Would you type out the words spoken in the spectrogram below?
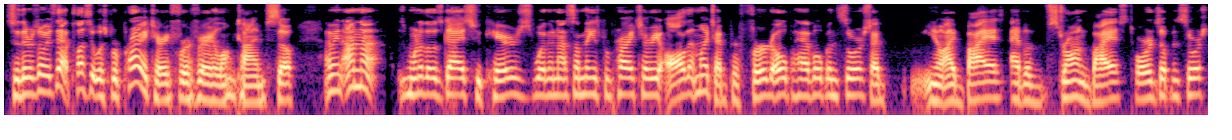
So there's always that. Plus, it was proprietary for a very long time. So, I mean, I'm not one of those guys who cares whether or not something is proprietary all that much. I prefer to have open source. I, you know, I bias, I have a strong bias towards open source.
